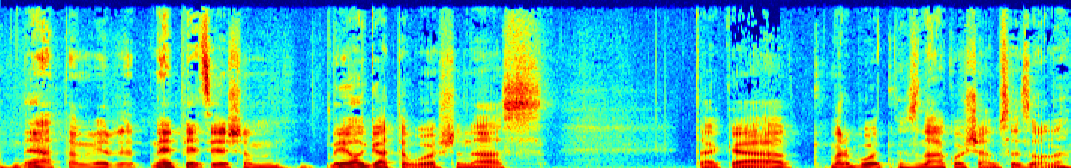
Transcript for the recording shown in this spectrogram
jā, tam ir nepieciešama liela gatavošanās. Tā kā varbūt uz nākošajām sezonām.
